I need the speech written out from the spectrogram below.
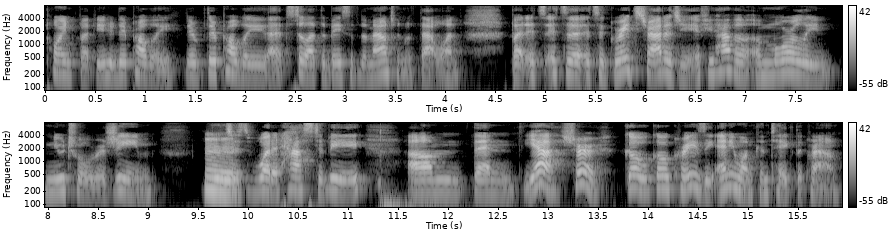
point, but they probably, they're, they're probably at, still at the base of the mountain with that one. But it's, it's a, it's a great strategy. If you have a, a morally neutral regime, mm. which is what it has to be, um, then yeah, sure, go go crazy. Anyone can take the crown.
